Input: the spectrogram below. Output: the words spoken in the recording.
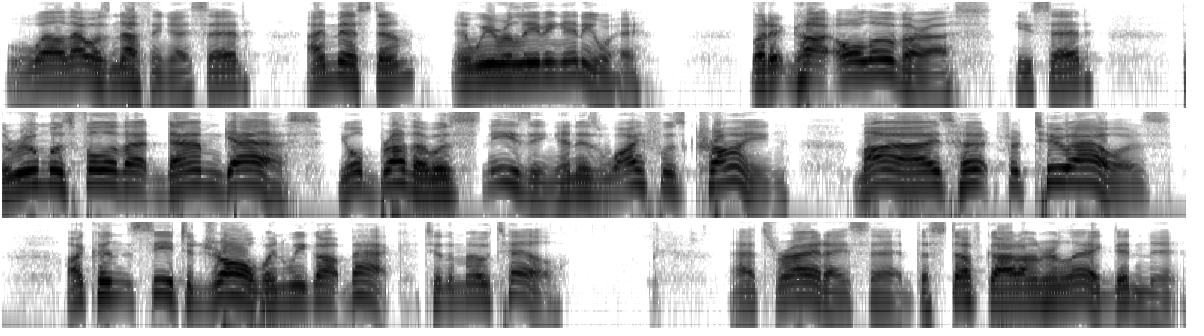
Well, that was nothing, I said. I missed him, and we were leaving anyway. But it got all over us, he said. The room was full of that damn gas. Your brother was sneezing, and his wife was crying. My eyes hurt for two hours. I couldn't see to draw when we got back to the motel. That's right, I said. The stuff got on her leg, didn't it?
